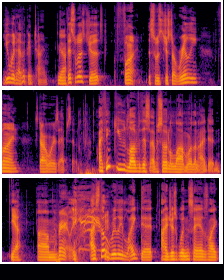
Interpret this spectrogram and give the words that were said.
you would have a good time. Yeah. This was just fun. This was just a really fun Star Wars episode. I think you loved this episode a lot more than I did. Yeah. Um, Apparently. I still really liked it. I just wouldn't say it's like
